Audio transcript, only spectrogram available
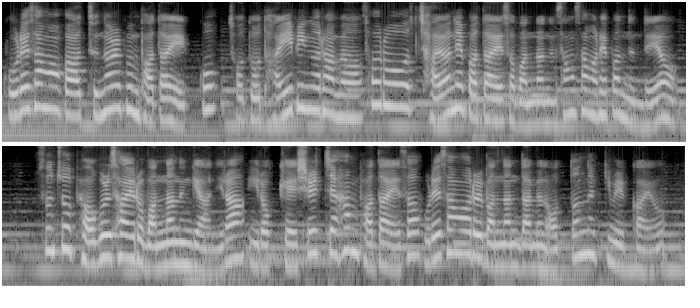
고래상어가 드넓은 바다에 있고 저도 다이빙을 하며 서로 자연의 바다에서 만나는 상상을 해봤는데요. 수조 벽을 사이로 만나는 게 아니라 이렇게 실제 한 바다에서 고래상어를 만난다면 어떤 느낌일까요?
